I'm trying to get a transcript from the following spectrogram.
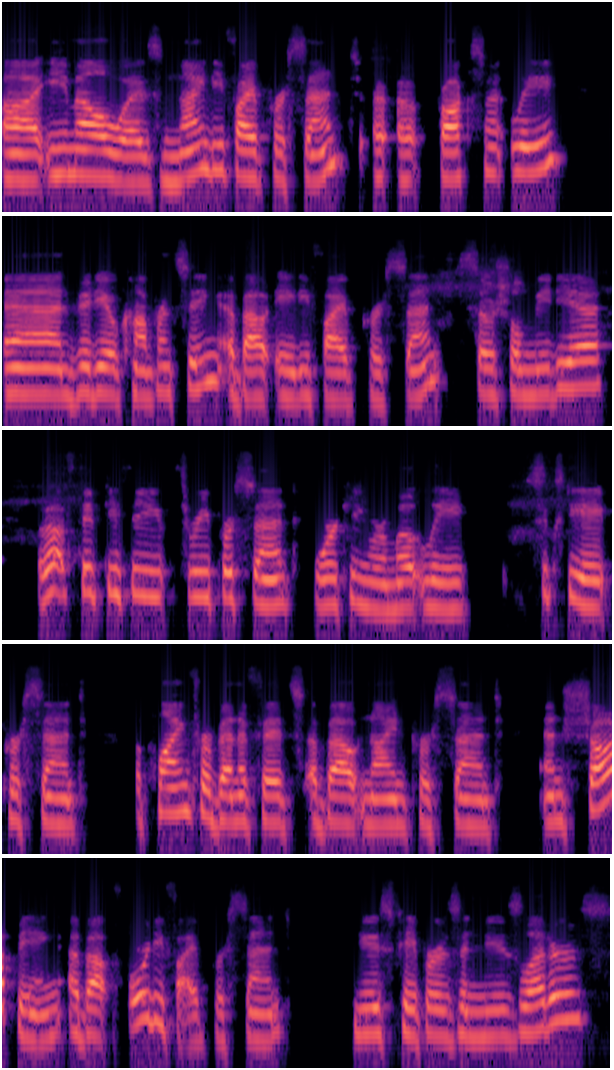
Uh, email was 95% approximately, and video conferencing about 85%. Social media about 53%, working remotely 68%, applying for benefits about 9%, and shopping about 45%, newspapers and newsletters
